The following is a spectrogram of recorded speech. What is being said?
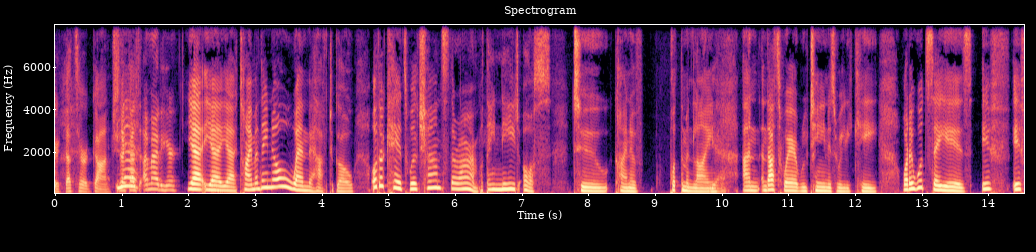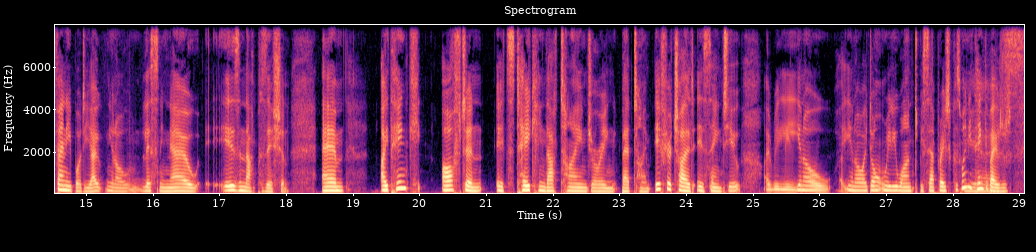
know, that's her gone. She's Yeah. that's, I'm out of here. Yeah, yeah, yeah. Time, and they know when they have to go. Other kids will chance their arm, but they need us to kind of put them in line, Yeah. and and that's where routine is really key. What I would say is, if if anybody out, you know, listening now is in that position, um, I think often it's taking that time during bedtime. If your child is saying to you, "I really, you know, you know, I don't really want to be separated," because when you think about it, Yes.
